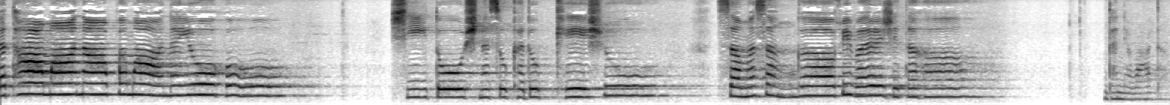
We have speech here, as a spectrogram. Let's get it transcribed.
तथा मानापमानयोः शीतोष्णसुखदुःखेषु समसङ्गविवर्जितः। धन्यवाद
